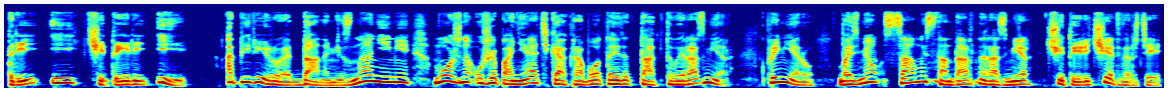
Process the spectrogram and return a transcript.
три и, четыре и. Оперируя данными знаниями, можно уже понять, как работает тактовый размер. К примеру, возьмем самый стандартный размер 4 четверти,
